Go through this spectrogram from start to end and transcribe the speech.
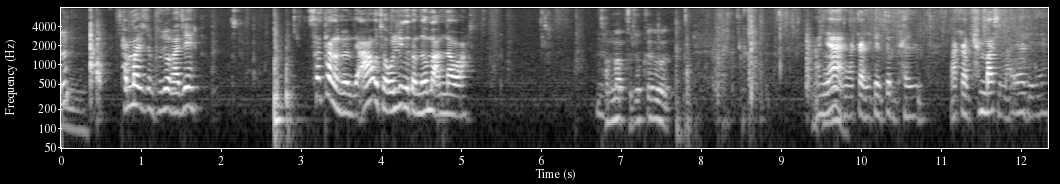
음. 단맛이 좀 부족하지? 설탕을 넣는데 아우 저 올리고도 너무 안 나와. 단맛 부족해도 아니야 약간 이게 좀 달, 약간 단맛이 나야 돼.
